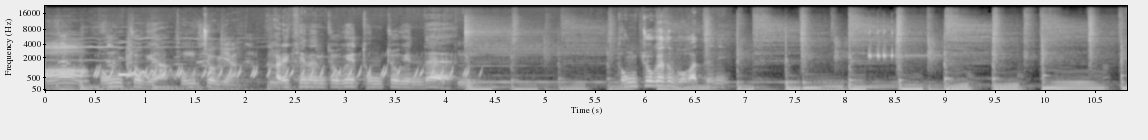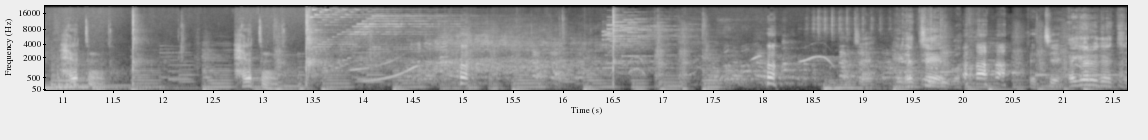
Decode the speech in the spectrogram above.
어, 동쪽이야. 동쪽이야. 가리키는 쪽이 동쪽인데 동쪽에서 뭐가 뜨니? 해가 뜹니다. 해가 뜹니다. 됐지? 됐지? 됐지? 해결이 됐지.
